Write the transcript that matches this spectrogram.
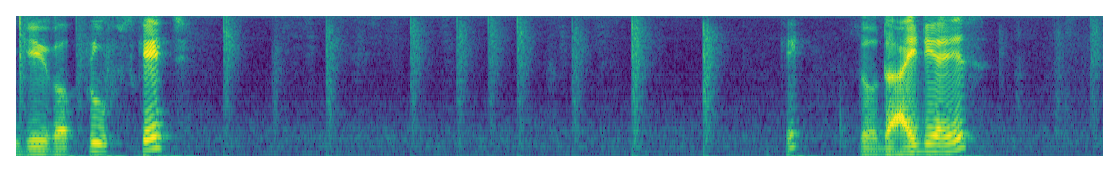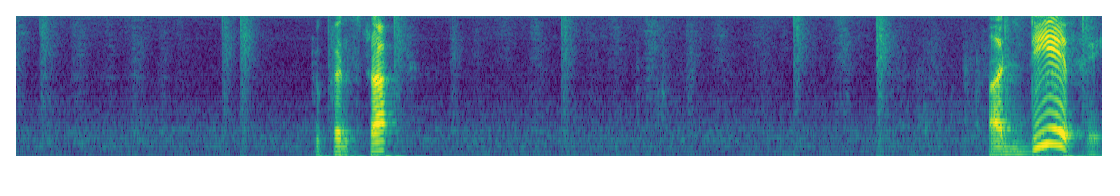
give a proof sketch. Okay. So, the idea is to construct a DFA,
